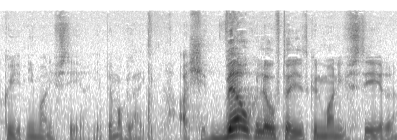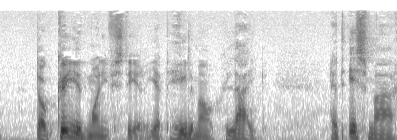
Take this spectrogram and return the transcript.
kun je het niet manifesteren. Je hebt helemaal gelijk. Als je wel gelooft dat je het kunt manifesteren, dan kun je het manifesteren. Je hebt helemaal gelijk. Het is maar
